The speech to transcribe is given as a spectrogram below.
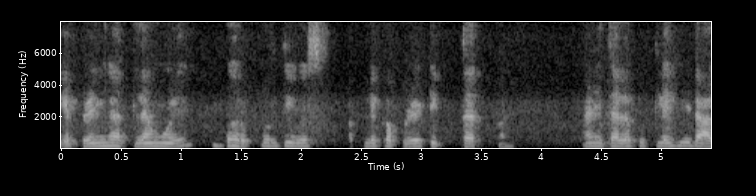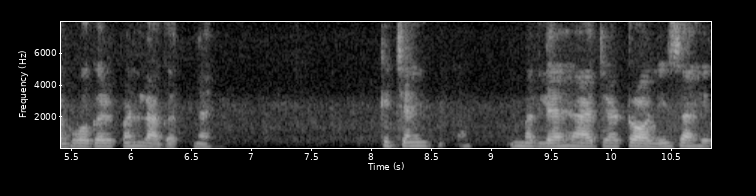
एप्रिन घातल्यामुळे भरपूर दिवस आपले कपडे टिकतात पण. आणि त्याला कुठलेही डाग वगैरे पण लागत नाही. किचन मधल्या ह्या ज्या ट्रॉलीज आहेत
